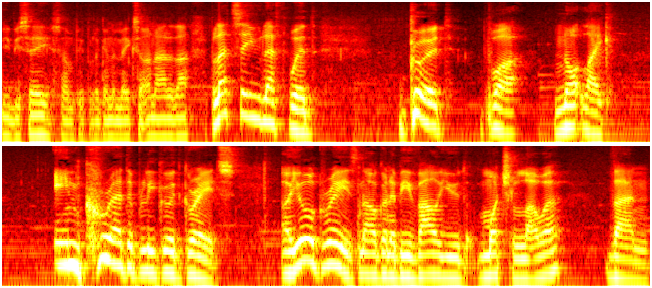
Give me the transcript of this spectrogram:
BBC, some people are gonna make something out of that. But let's say you left with good, but not like incredibly good grades. Are your grades now gonna be valued much lower than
